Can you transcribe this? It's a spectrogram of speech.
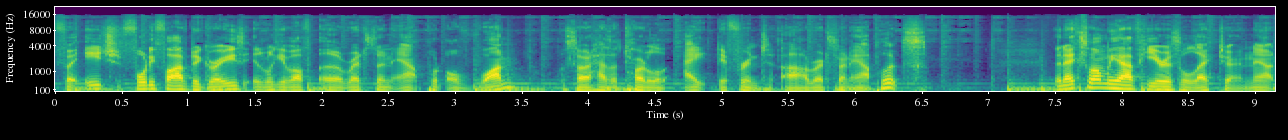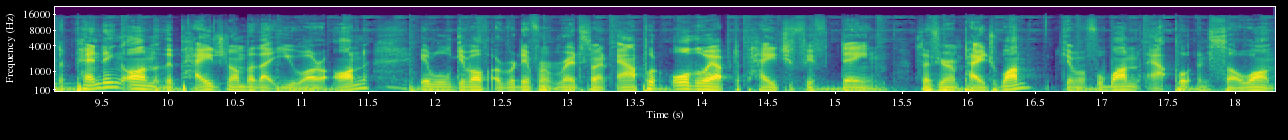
for each 45 degrees, it'll give off a redstone output of 1. So it has a total of 8 different uh, redstone outputs. The next one we have here is a lectern. Now, depending on the page number that you are on, it will give off a different redstone output all the way up to page 15. So if you're on page 1, give a 1 output, and so on.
